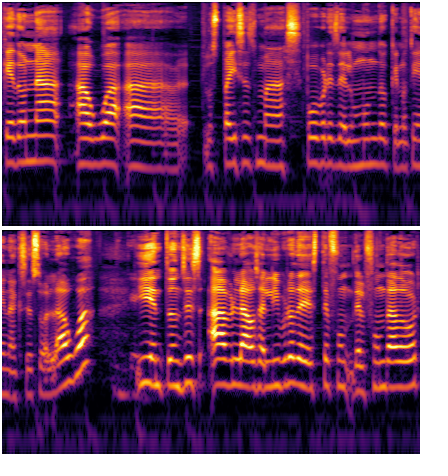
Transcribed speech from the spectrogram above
que dona agua a los países más pobres del mundo que no tienen acceso al agua. Y entonces habla, o sea, el libro de este del fundador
